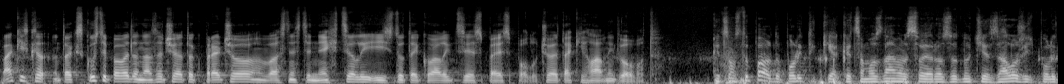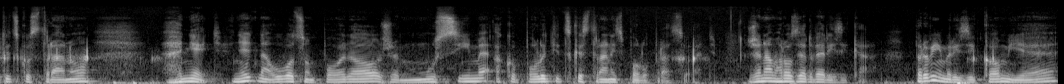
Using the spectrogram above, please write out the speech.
Pán Kiska, tak skúste povedať na začiatok, prečo vlastne ste nechceli ísť do tej koalície s PS spolu. Čo je taký hlavný dôvod? Keď som vstupoval do politiky a keď som oznámil svoje rozhodnutie založiť politickú stranu, hneď, hneď na úvod som povedal, že musíme ako politické strany spolupracovať. Že nám hrozia dve rizika. Prvým rizikom je,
